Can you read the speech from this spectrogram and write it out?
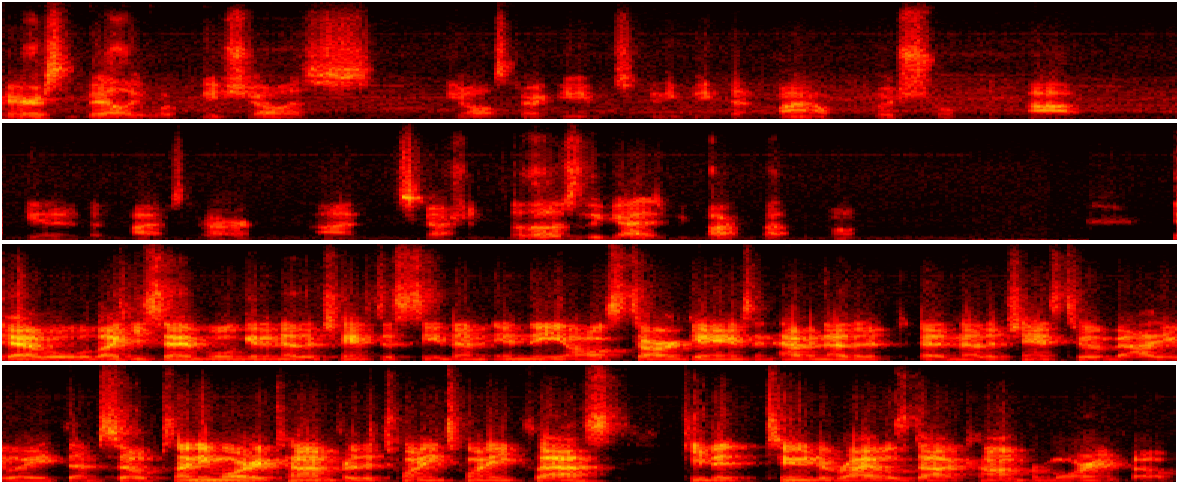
Harrison Bailey, what can he show us in the All Star games? Can he make that final push over the top and get into the five star uh, discussion? So those are the guys we talked about. Yeah, well, like you said, we'll get another chance to see them in the All Star games and have another another chance to evaluate them. So, plenty more to come for the 2020 class. Keep it tuned to Rivals.com for more info.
